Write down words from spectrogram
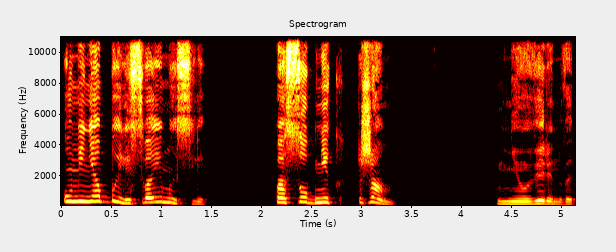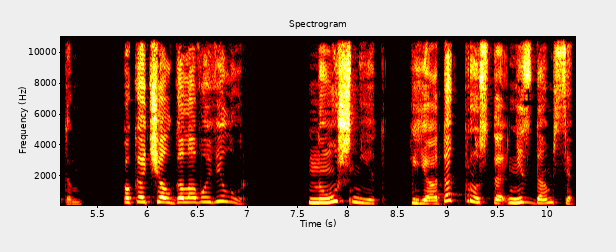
у меня были свои мысли. Пособник Жам. Не уверен в этом. Покачал головой Велор. Ну уж нет, я так просто не сдамся.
